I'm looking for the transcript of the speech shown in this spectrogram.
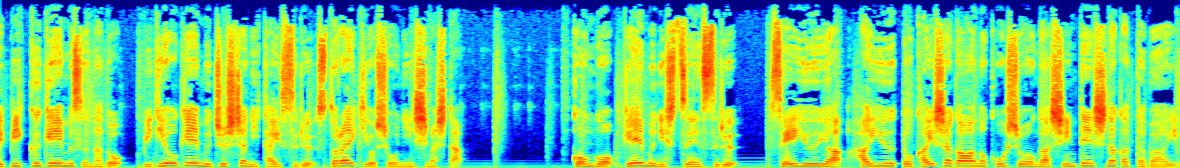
エピックゲームズなどビデオゲーム10社に対するストライキを承認しました。今後ゲームに出演する声優や俳優と会社側の交渉が進展しなかった場合、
